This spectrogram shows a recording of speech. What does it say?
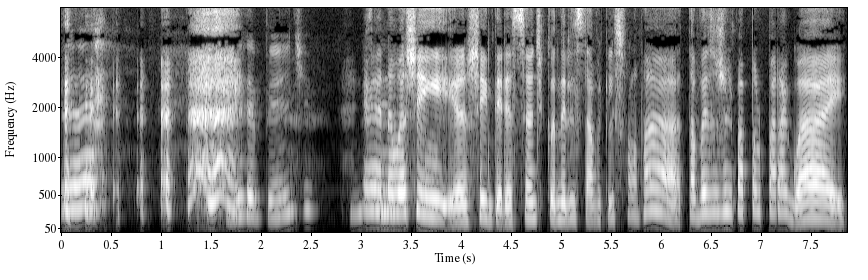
É. De repente... É, não, eu achei, eu achei interessante quando eles estavam aqui, eles falavam, ah, talvez a gente vá pelo Paraguai,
